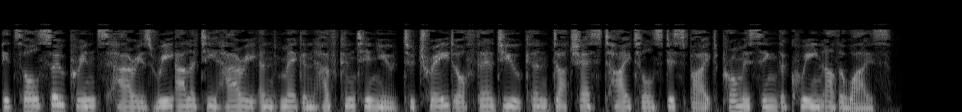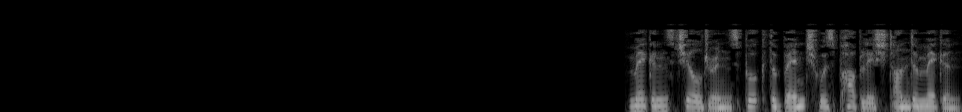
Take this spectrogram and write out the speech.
it's also Prince Harry's reality Harry and Meghan have continued to trade off their Duke and Duchess titles despite promising the Queen otherwise. Meghan's children's book The Bench was published under Meghan,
